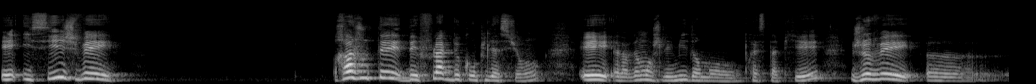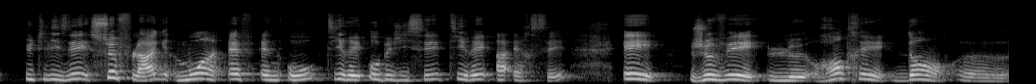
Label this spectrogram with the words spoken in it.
et ici je vais rajouter des flags de compilation. Et alors évidemment je l'ai mis dans mon presse-papier, je vais euh, utiliser ce flag -fno-objc-arc et je vais le rentrer dans euh,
